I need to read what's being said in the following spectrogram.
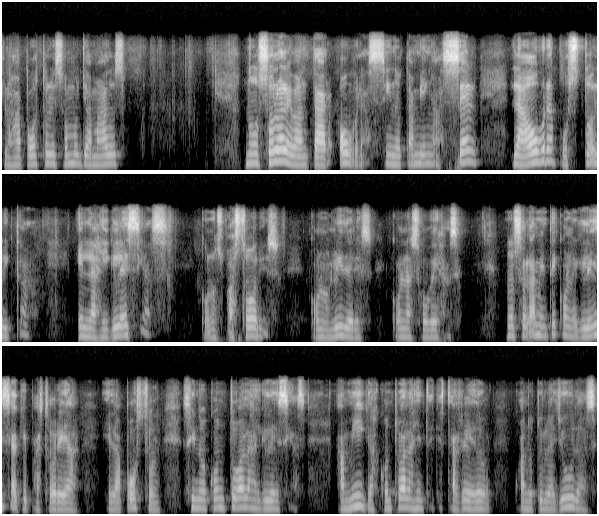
Los apóstoles somos llamados no solo a levantar obras, sino también a hacer la obra apostólica en las iglesias, con los pastores, con los líderes, con las ovejas. No solamente con la iglesia que pastorea el apóstol, sino con todas las iglesias, amigas, con toda la gente que está alrededor. Cuando tú le ayudas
